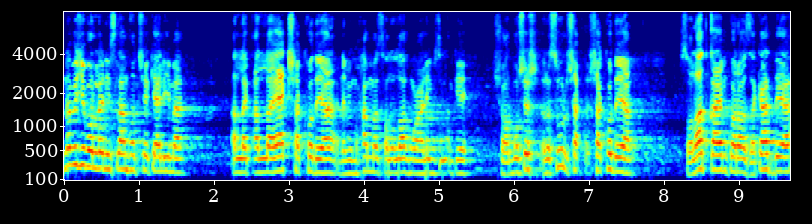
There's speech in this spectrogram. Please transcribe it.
নবীজি বললেন, ইসলাম হচ্ছে ক্যালিমা। আল্লাহ আল্লাহ এক সাক্ষ্য দেয়া। নবী মুহাম্মদ সাল্লাহ আলী হাসাল্লামকে সর্বশেষ রসুল সাক্ষ্য দেয়া। সলাদ কায়েম করা জাকাত দেয়া।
